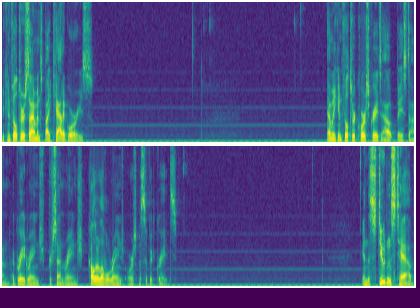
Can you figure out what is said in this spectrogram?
We can filter assignments by categories. And we can filter course grades out based on a grade range, percent range, color level range, or specific grades. In the Students tab,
